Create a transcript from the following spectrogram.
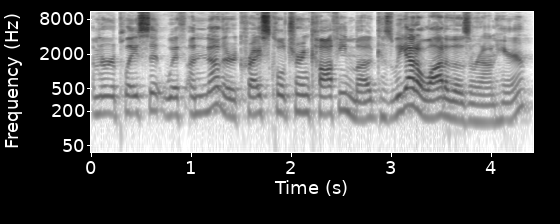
I'm going to replace it with another Christ Culture and Coffee mug because we got a lot of those around here.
